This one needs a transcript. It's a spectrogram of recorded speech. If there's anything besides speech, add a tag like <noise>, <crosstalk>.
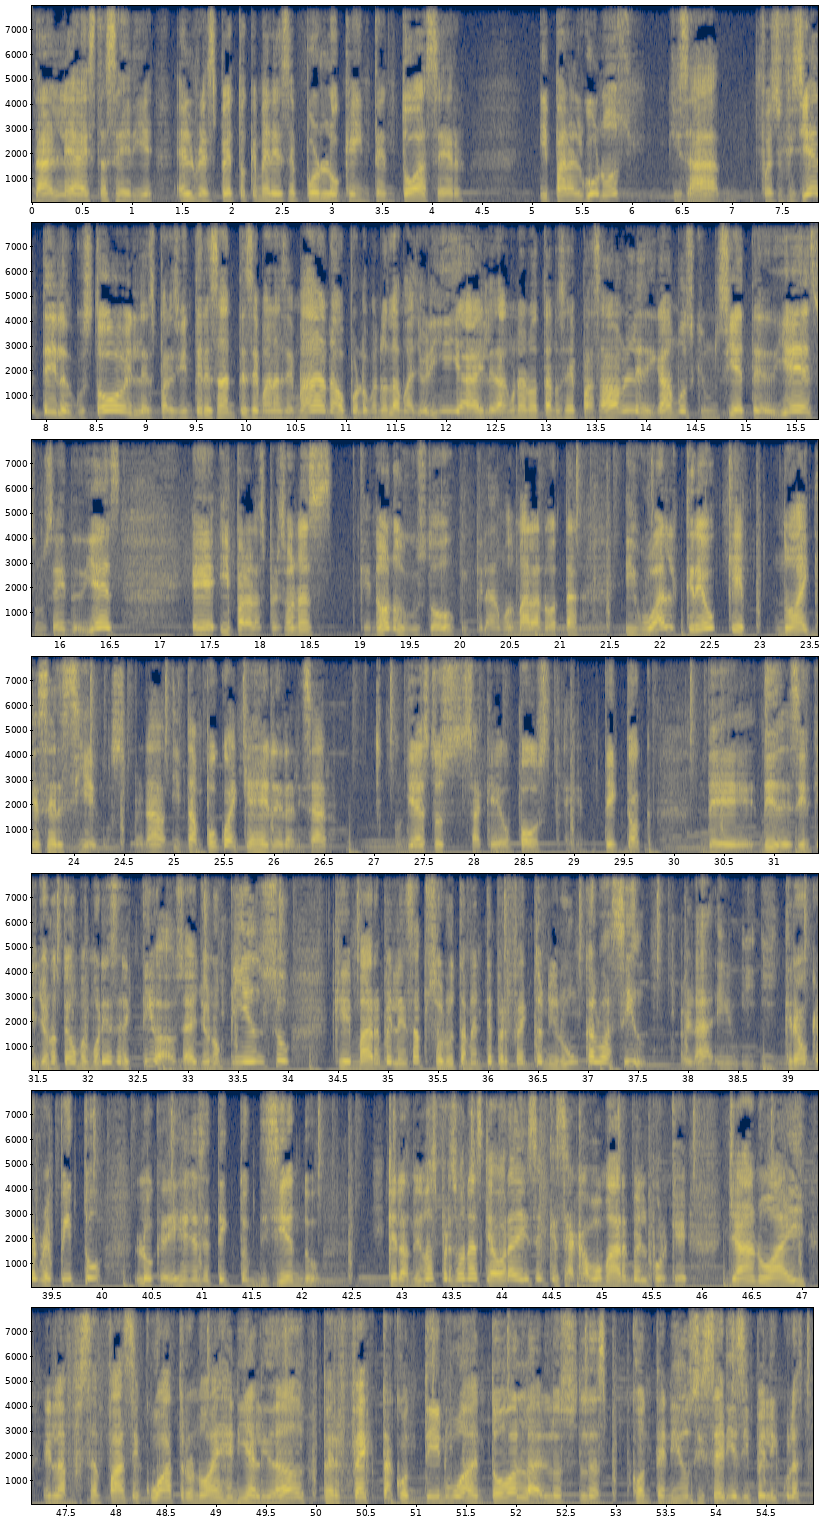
darle a esta serie el respeto que merece por lo que intentó hacer. Y para algunos quizá fue suficiente y les gustó y les pareció interesante semana a semana o por lo menos la mayoría y le dan una nota no sé pasable digamos que un 7 de 10 un 6 de 10 eh, y para las personas que no nos gustó y que le damos mala nota igual creo que no hay que ser ciegos verdad y tampoco hay que generalizar. Un día estos saqué un post en TikTok de, decir que yo no tengo memoria selectiva. O sea, yo no pienso que Marvel es absolutamente perfecto ni nunca lo ha sido, ¿verdad? Y, creo que repito lo que dije en ese TikTok diciendo que las mismas personas que ahora dicen que se acabó Marvel porque ya no hay en la fase 4, no hay genialidad perfecta, continua en todos los, los contenidos y series y películas,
